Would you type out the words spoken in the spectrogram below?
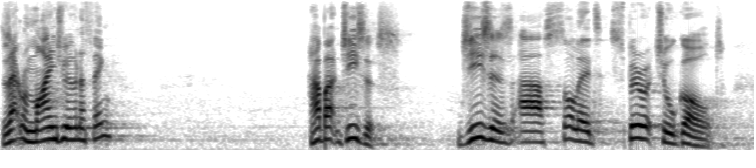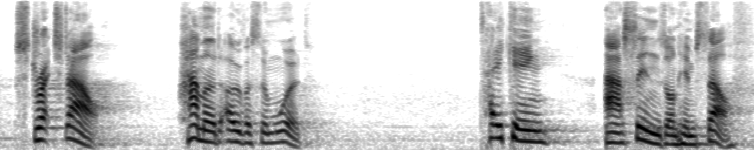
Does that remind you of anything? How about Jesus? Jesus, our solid spiritual gold, stretched out, hammered over some wood, taking our sins on himself,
